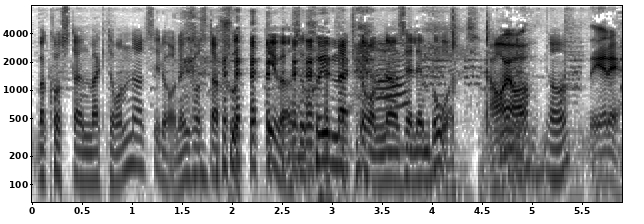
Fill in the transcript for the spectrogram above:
Vad kostar en McDonalds idag? Den kostar 70 va? Så sju McDonalds eller en båt. Ja, ja. ja. Det är det.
